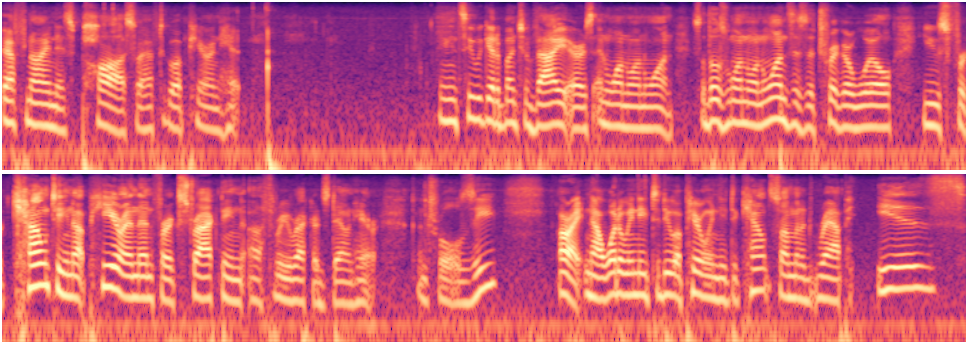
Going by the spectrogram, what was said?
F9 is pause, so I have to go up here and hit you can see we get a bunch of value errors and 111. So those 111s is a trigger we'll use for counting up here and then for extracting uh, three records down here. Control Z. All right, now what do we need to do up here? We need to count. So I'm going to wrap is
